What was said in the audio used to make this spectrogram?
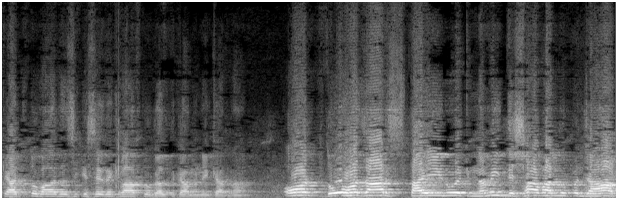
ਕਿ ਅੱਜ ਤੋਂ ਬਾਅਦ ਅਸੀਂ ਕਿਸੇ ਦੇ ਖਿਲਾਫ ਕੋਈ ਗਲਤ ਕੰਮ ਨਹੀਂ ਕਰਨਾ। ਔਰ 2027 ਨੂੰ ਇੱਕ ਨਵੀਂ ਦਿਸ਼ਾ ਵੱਲ ਨੂੰ ਪੰਜਾਬ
